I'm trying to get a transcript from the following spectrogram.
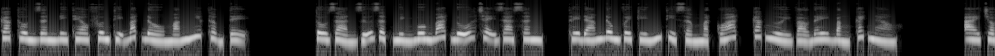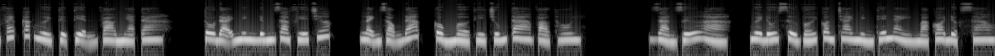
Các thôn dân đi theo Phương Thị bắt đầu mắng nhiếc thẩm tệ. Tô giản giữ giật mình buông bát đũa chạy ra sân, thấy đám đông vây kín thì sầm mặt quát, các người vào đây bằng cách nào? Ai cho phép các người tự tiện vào nhà ta? Tô Đại Minh đứng ra phía trước, lạnh giọng đáp, cổng mở thì chúng ta vào thôi. Giản dữ à, người đối xử với con trai mình thế này mà coi được sao?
